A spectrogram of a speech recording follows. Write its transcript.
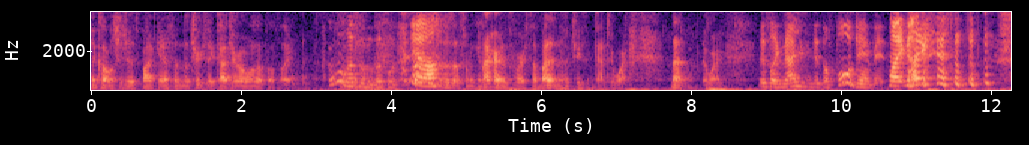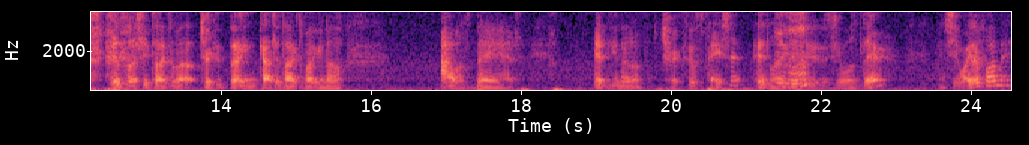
Nicole and Sasheer's podcast, and the Trixie and Katya one up. I was like, Let's listen to this one. let's Yeah, listen to this one again. I heard this first time, but I didn't know who Trixie and Katya were. No, no, they were. it's like now you can get the full gambit. Like, like And so she talked about Trixie and Katya talked about you know I was bad, and you know Trixie was patient and like Mhm. she she was there, and she waited for me.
